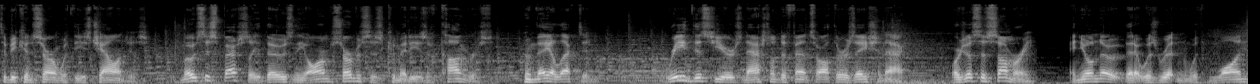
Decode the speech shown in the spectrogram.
to be concerned with these challenges, most especially those in the Armed Services Committees of Congress, whom they elected. Read this year's National Defense Authorization Act, or just a summary, and you'll note that it was written with one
